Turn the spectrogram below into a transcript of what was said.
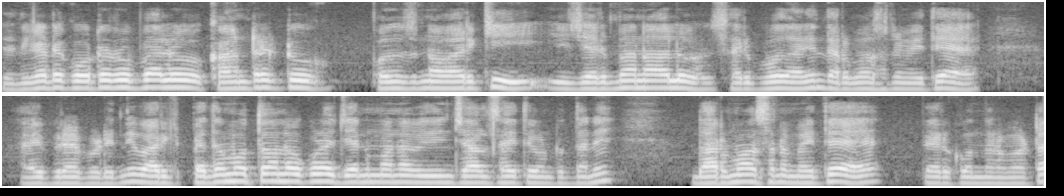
ఎందుకంటే కోటి రూపాయలు కాంట్రాక్టు పొందుతున్న వారికి ఈ జరిమానాలు సరిపోదని ధర్మాసనం అయితే అభిప్రాయపడింది. వారికి పెద్ద మొత్తంలో కూడా జరిమానా విధించాల్సి అయితే ఉంటుందని ధర్మాసనం అయితే పేర్కొందనమాట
